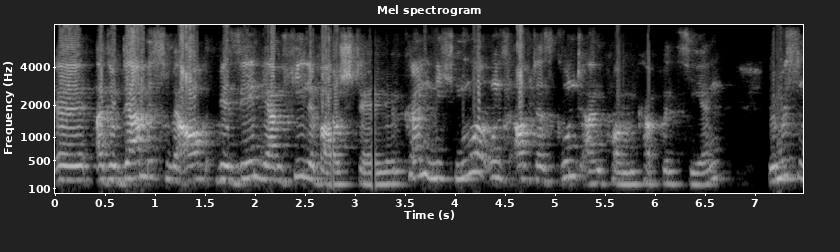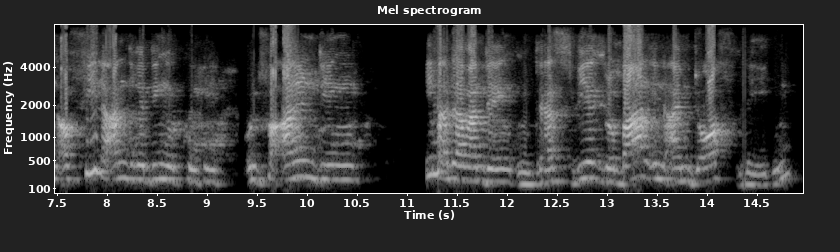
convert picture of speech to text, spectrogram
Äh, also da müssen wir auch, wir sehen, wir haben viele Baustellen. Wir können nicht nur uns auf das Grundeinkommen kaprizieren, wir müssen auf viele andere Dinge gucken und vor allen Dingen immer daran denken, dass wir global in einem Dorf leben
